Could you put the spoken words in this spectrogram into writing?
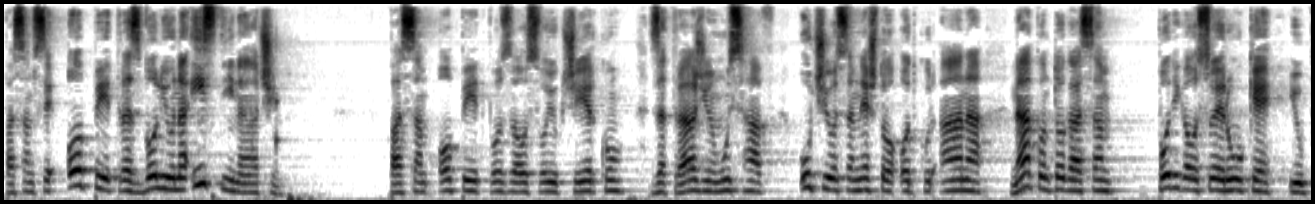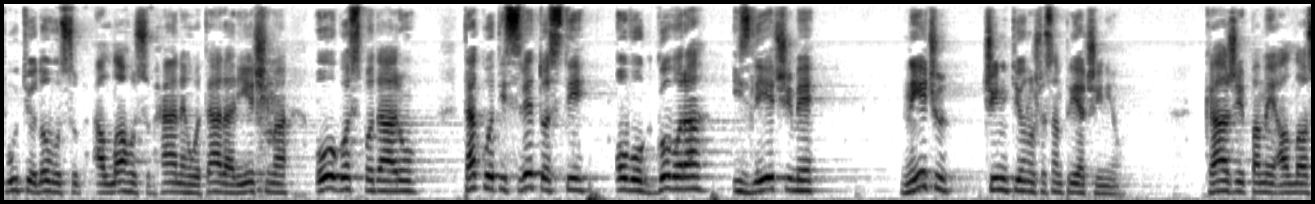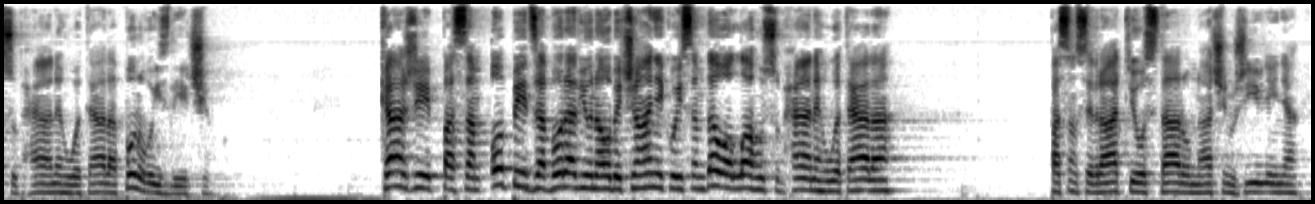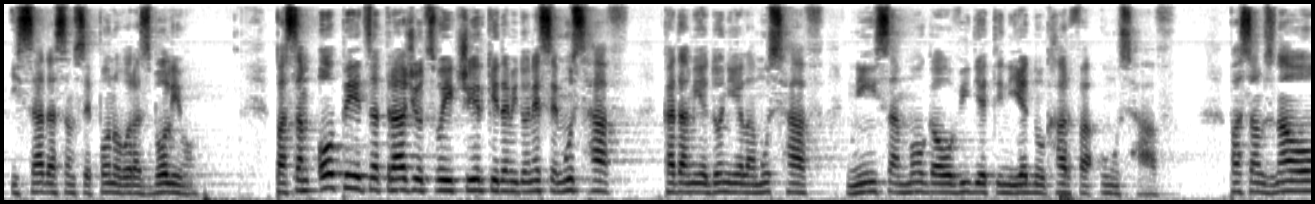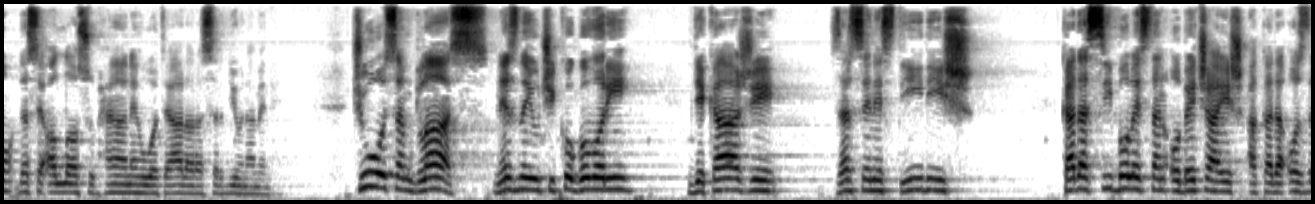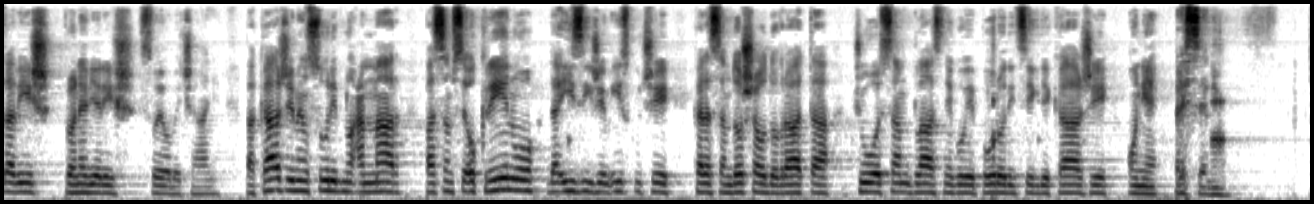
pa sam se opet razbolio na isti način. Pa sam opet pozvao svoju kćerku, zatražio mushaf, učio sam nešto od Kur'ana, nakon toga sam podigao svoje ruke i uputio dovu sub Allahu subhanahu wa ta'ala riječima O gospodaru, tako ti svetosti ovog govora izliječi me, neću činiti ono što sam prija činio. Kaže pa me Allah subhanahu wa ta'ala ponovo izliječio. Kaže pa sam opet zaboravio na obećanje koji sam dao Allahu subhanahu wa ta'ala pa sam se vratio starom načinu življenja i sada sam se ponovo razbolio. Pa sam opet zatražio od svojih čirke da mi donese mushaf. Kada mi je donijela mushaf, nisam mogao vidjeti ni jednog harfa u mushaf. Pa sam znao da se Allah subhanahu wa ta'ala rasrdio na mene. Čuo sam glas, ne znajući ko govori, gdje kaže, zar se ne stidiš, kada si bolestan obećaješ, a kada ozdraviš, pronevjeriš svoje obećanje. Pa kaže Mansur ibn Ammar, pa sam se okrenuo da iziđem iz kuće, kada sam došao do vrata, čuo sam glas njegove porodice gdje kaže, on je preselio.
